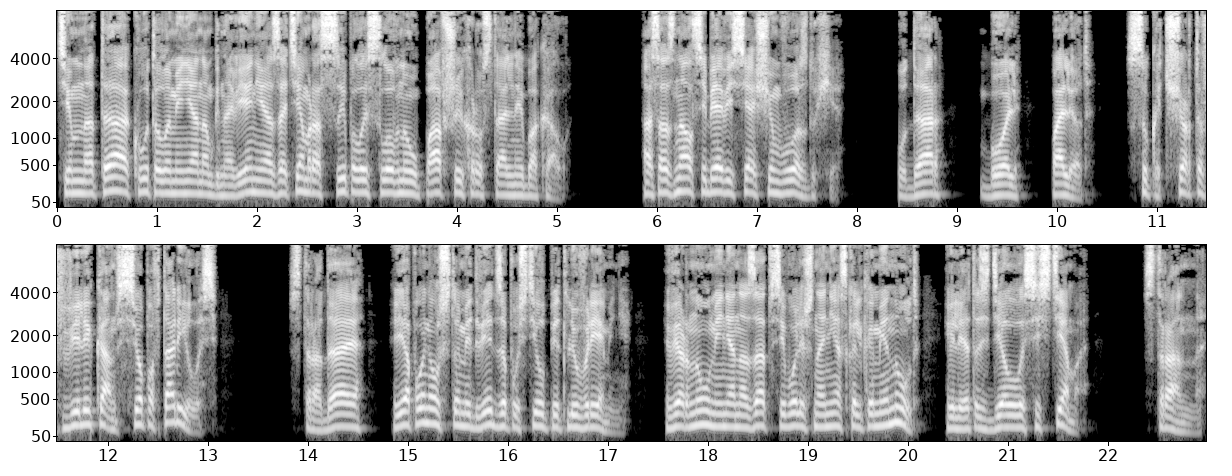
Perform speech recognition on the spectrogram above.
Темнота окутала меня на мгновение, а затем рассыпалась, словно упавший хрустальный бокал. Осознал себя висящим в воздухе. Удар, боль, полет. Сука, чертов великан, все повторилось. Страдая, я понял, что медведь запустил петлю времени. Вернул меня назад всего лишь на несколько минут, или это сделала система. Странно.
